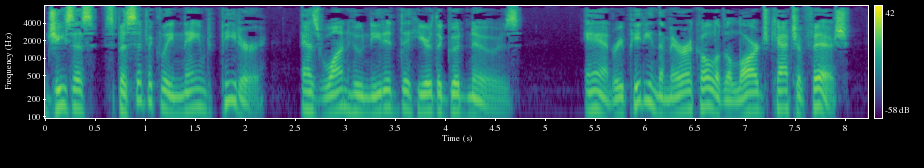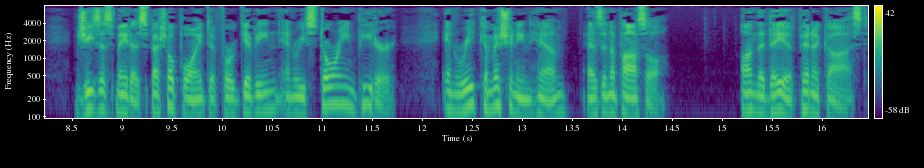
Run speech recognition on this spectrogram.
Jesus specifically named Peter as one who needed to hear the good news. And repeating the miracle of the large catch of fish, Jesus made a special point of forgiving and restoring Peter and recommissioning him as an apostle. On the day of Pentecost,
